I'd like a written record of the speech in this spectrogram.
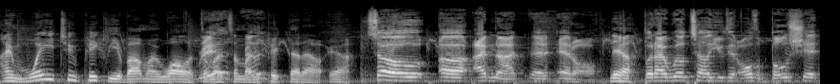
I'm way too picky about my wallet to Really? let somebody Really? pick that out. Yeah. So uh, I'm not at, at all. Yeah. But I will tell you that all the bullshit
